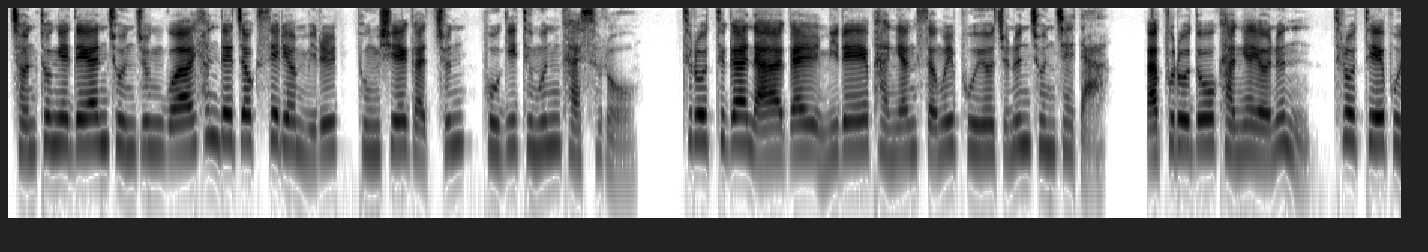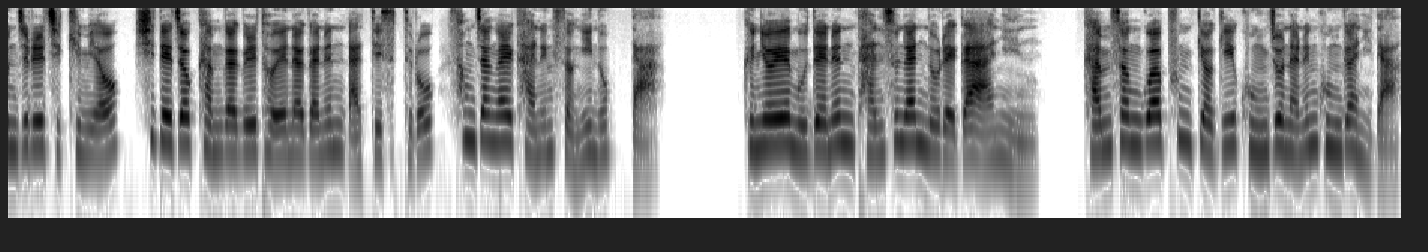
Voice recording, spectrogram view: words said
전통에 대한 존중과 현대적 세련미를 동시에 갖춘 보기 드문 가수로 트로트가 나아갈 미래의 방향성을 보여주는 존재다. 앞으로도 강혜연은 트로트의 본질을 지키며 시대적 감각을 더해나가는 아티스트로 성장할 가능성이 높다. 그녀의 무대는 단순한 노래가 아닌 감성과 품격이 공존하는 공간이다.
